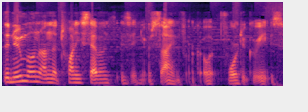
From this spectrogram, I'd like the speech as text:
The new moon on the 27th is in your sign, Virgo, at 4 degrees.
